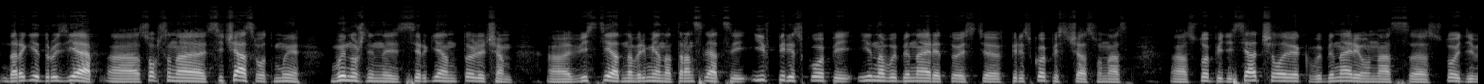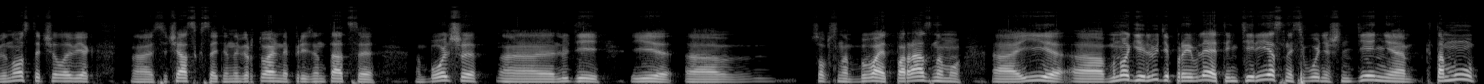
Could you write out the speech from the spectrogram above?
дорогие друзья, э, собственно, сейчас вот мы вынуждены с Сергеем Анатольевичем э, вести одновременно трансляции и в перископе, и на вебинаре. То есть в перископе сейчас у нас 150 человек, в вебинаре у нас 190 человек. Сейчас, кстати, на виртуальной презентации больше людей. И собственно, бывает по-разному. И многие люди проявляют интерес на сегодняшний день э, к тому,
